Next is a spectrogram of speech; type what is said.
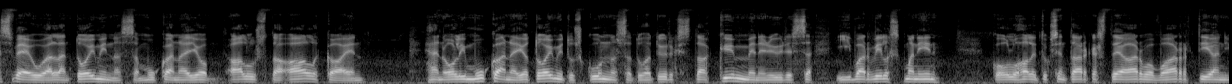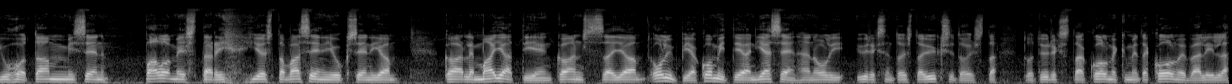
SVULn toiminnassa mukana jo alusta alkaen. Hän oli mukana jo toimituskunnassa 1910 yhdessä Ivar Vilskmanin, kouluhallituksen tarkastaja Arvo Vartian, Juho Tammisen, palomestari Josta Vasenjuksen ja Kaarle Majatien kanssa ja olympiakomitean jäsen hän oli 1911-1933 välillä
